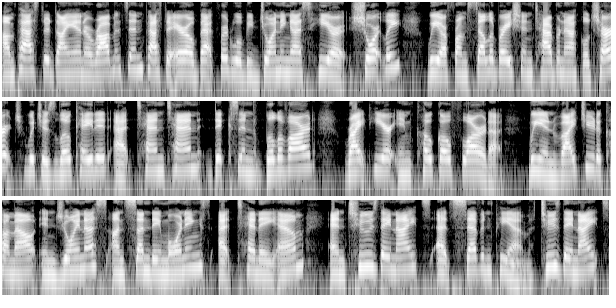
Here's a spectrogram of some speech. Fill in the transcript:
I'm Pastor Diana Robinson. Pastor Errol Beckford will be joining us here shortly. We are from Celebration Tabernacle Church, which is located at 1010 Dixon Boulevard, right here in Cocoa, Florida. We invite you to come out and join us on Sunday mornings at 10 a.m. and Tuesday nights at 7 p.m. Tuesday nights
